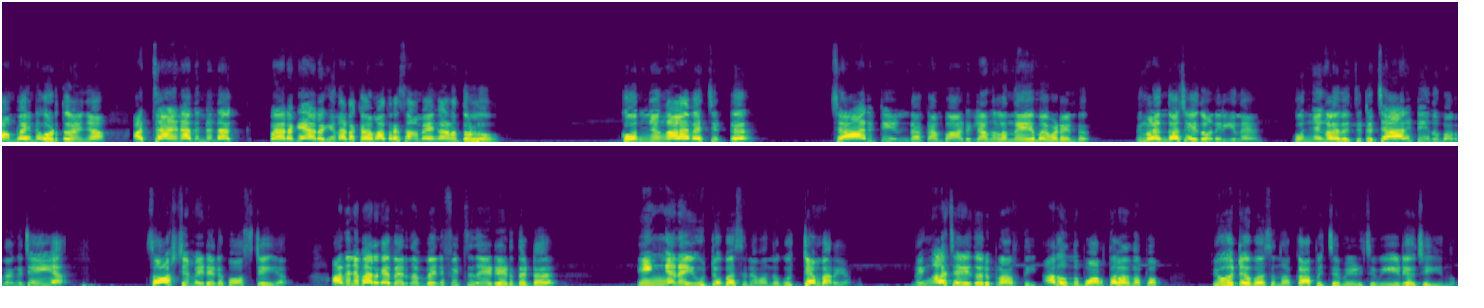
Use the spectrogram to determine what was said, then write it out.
കംപ്ലൈന്റ് കൊടുത്തു കഴിഞ്ഞാൽ അച്ചായൻ അതിന്റെ പിറകെ ഇറങ്ങി നടക്കാൻ മാത്രമേ സമയം കാണത്തുള്ളൂ. കുഞ്ഞുങ്ങളെ വെച്ചിട്ട് ചാരിറ്റി ഉണ്ടാക്കാൻ പാടില്ല എന്നുള്ള നിയമം എവിടെയുണ്ട് നിങ്ങൾ എന്തോ ചെയ്തുകൊണ്ടിരിക്കുന്നത് കുഞ്ഞുങ്ങളെ വെച്ചിട്ട് ചാരിറ്റി എന്ന് പറഞ്ഞങ്ങ് ചെയ്യുക. സോഷ്യൽ മീഡിയയിൽ പോസ്റ്റ് ചെയ്യുക. അതിന് പിറകെ വരുന്ന ബെനിഫിറ്റ്സ് നേടിയെടുത്തിട്ട് ഇങ്ങനെ യൂട്യൂബേഴ്സിനെ വന്ന് കുറ്റം പറയാം. നിങ്ങൾ ചെയ്തൊരു പ്രവൃത്തി അതൊന്ന് പുറത്ത് വന്നപ്പം യൂട്യൂബേഴ്സ് നക്കാപ്പിച്ച മേടിച്ച് വീഡിയോ ചെയ്യുന്നു.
